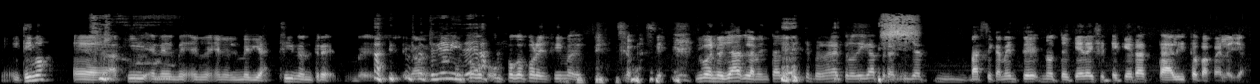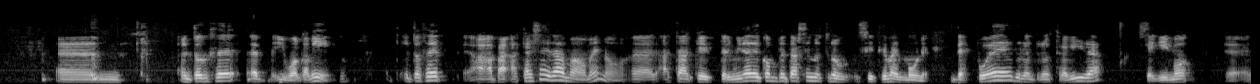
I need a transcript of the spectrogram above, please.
¿El timo? Eh, aquí en el, en, el mediastino, entre. Eh, no tenía ni un, idea. Poco, un poco por encima del. Bueno, ya lamentablemente, perdona que te lo diga, pero aquí ya básicamente no te queda y si te queda está listo papel ya. Eh, entonces, eh, igual que a mí. ¿no? Entonces, hasta esa edad más o menos, eh, hasta que termina de completarse nuestro sistema inmune. Después, durante nuestra vida, seguimos eh,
